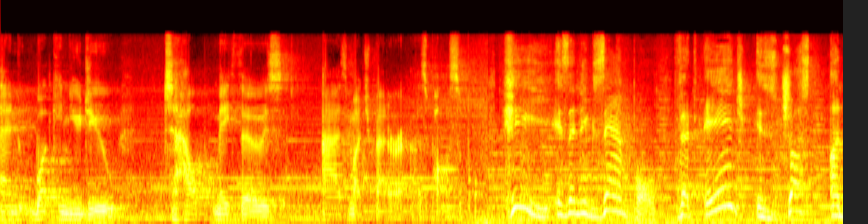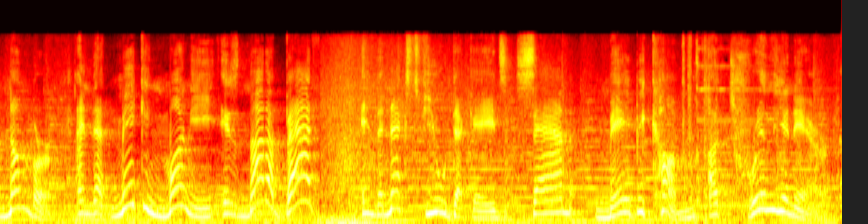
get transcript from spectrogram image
and what can you do to help make those as much better as possible. He is an example that age is just a number and that making money is not a bad in the next few decades, Sam may become a trillionaire.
